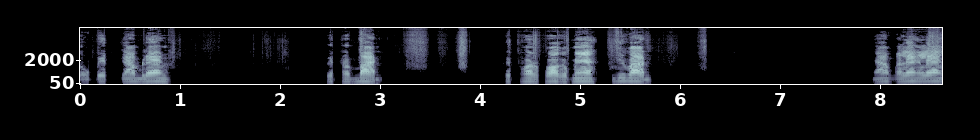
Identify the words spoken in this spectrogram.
ตกเบ็ดยามแรงเกิดทอดบ้านเกิดทอดพ่อกับแม่อยู่บ้านยามกันแรงแรง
